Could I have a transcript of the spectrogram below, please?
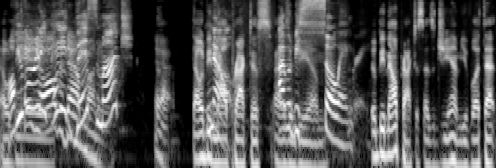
I'll You've pay already all paid this money. much? Yeah. That would be No. malpractice as I would a be GM. so angry. it would be malpractice as a GM. You've let that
